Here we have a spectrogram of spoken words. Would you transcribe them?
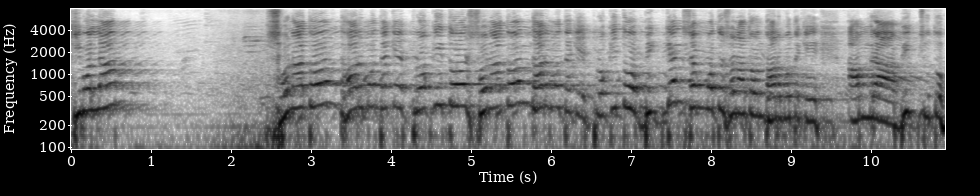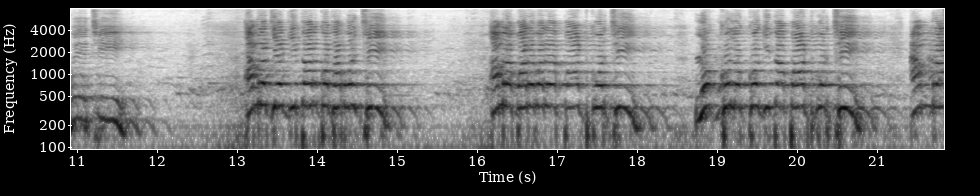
কি বললাম? সনাতন ধর্ম থেকে প্রকৃত সনাতন ধর্ম থেকে প্রকৃত বিজ্ঞানসম্মত সনাতন ধর্ম থেকে আমরা বিচ্যুত হয়েছি। আমরা যে গীতার কথা বলছি, আমরা বারে বারে পাঠ করছি, লক্ষ লক্ষ গীতা পাঠ করছি আমরা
